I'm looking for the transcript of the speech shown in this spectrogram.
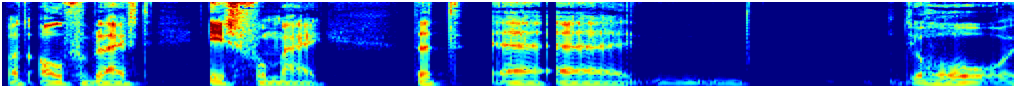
Wat overblijft, is voor mij. Dat. eh, ho-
